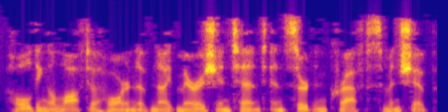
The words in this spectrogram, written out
holding aloft a horn of nightmarish intent and certain craftsmanship.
